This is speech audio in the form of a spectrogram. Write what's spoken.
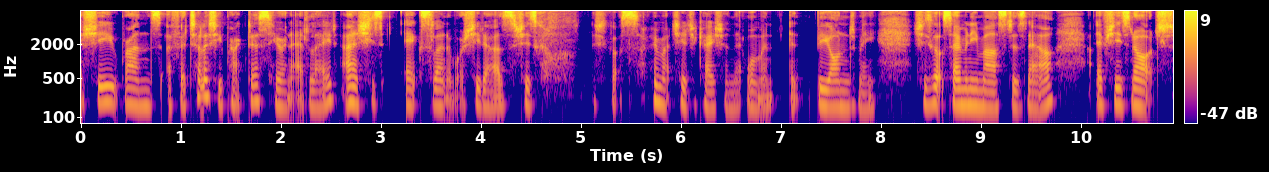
She runs a fertility practice here in Adelaide and she's excellent at what she does. She's She's got so much education, that woman, beyond me. She's got so many masters now. If she's not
